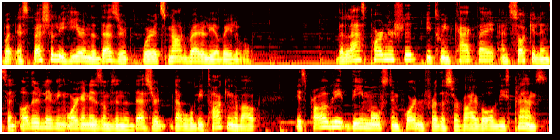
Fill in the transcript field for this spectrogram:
but especially here in the desert where it's not readily available. The last partnership between cacti and succulents and other living organisms in the desert that we'll be talking about is probably the most important for the survival of these plants,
